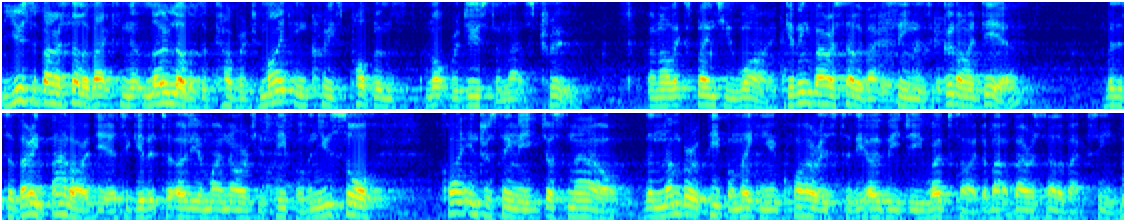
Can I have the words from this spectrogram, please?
The use of varicella vaccine at low levels of coverage might increase problems, not reduce them, that's true. And I'll explain to you why. Giving varicella vaccine is a good idea, but it's a very bad idea to give it to only a minority of people. And you saw, quite interestingly, just now, the number of people making inquiries to the OVG website about varicella vaccine.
